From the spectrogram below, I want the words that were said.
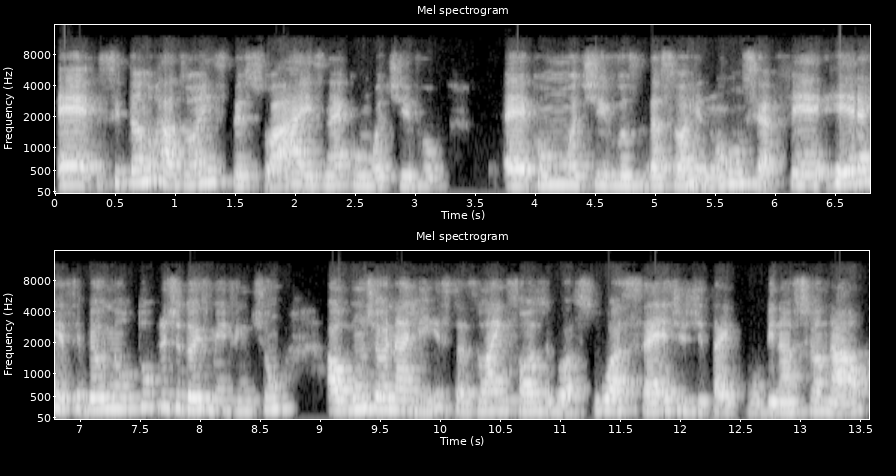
É, citando razões pessoais, né, com motivo é, como motivos da sua renúncia, Ferreira recebeu em outubro de 2021 alguns jornalistas lá em Foz do Iguaçu, a sede de Itaipu Nacional,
